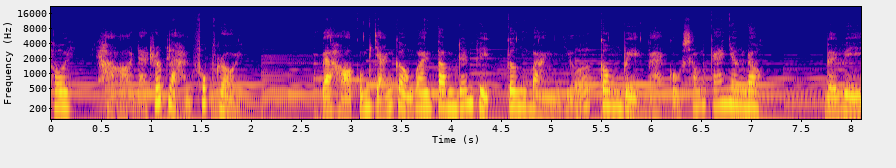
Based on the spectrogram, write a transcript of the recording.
thôi, họ đã rất là hạnh phúc rồi. Và họ cũng chẳng còn quan tâm đến việc cân bằng giữa công việc và cuộc sống cá nhân đâu, bởi vì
